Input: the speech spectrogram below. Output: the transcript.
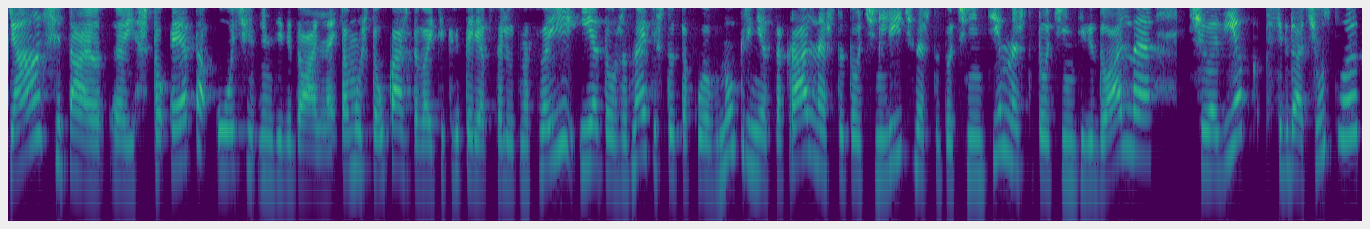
Я считаю, э, что это очень индивидуально, потому что у каждого эти критерии абсолютно свои, и это уже, знаете, что такое внутреннее, сакральное, что-то очень личное, что-то очень интимное, что-то очень индивидуальное. Человек всегда чувствует,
